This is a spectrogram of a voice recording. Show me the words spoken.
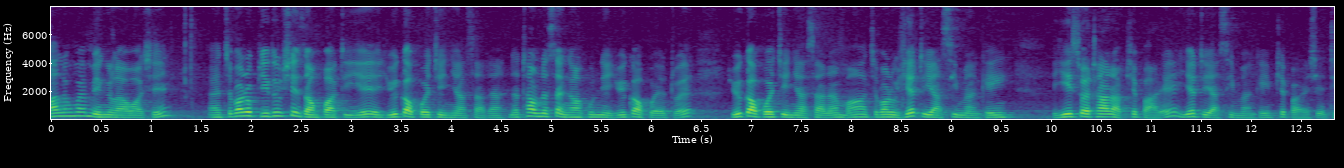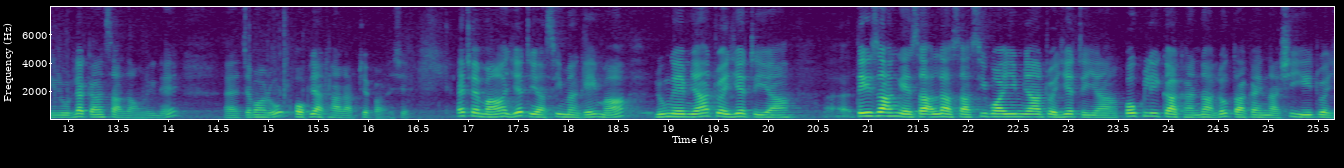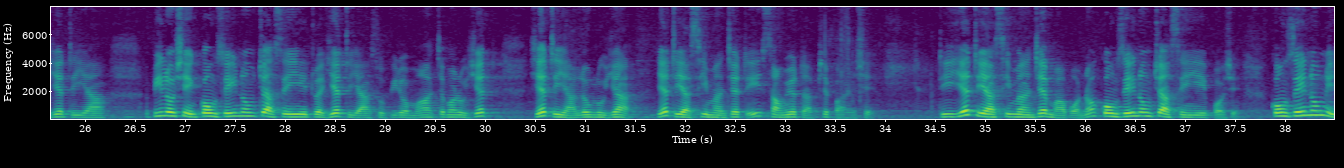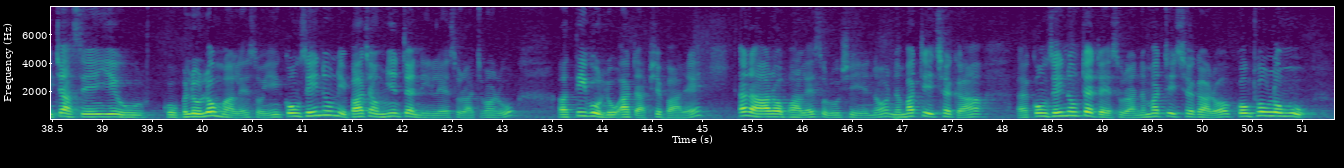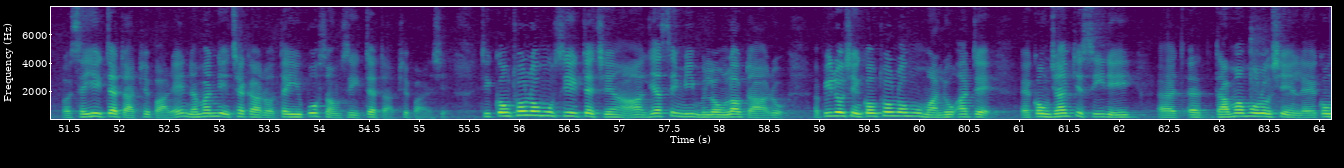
အားလုံးပဲမင်္ဂလာပါရှင်အဲကျမတို့ပြည်သူ့ရှေ့ဆောင်ပါတီရဲ့ရွေးကောက်ပွဲကြီးညာစာတမ်း2025ခုနှစ်ရွေးကောက်ပွဲအတွက်ရွေးကောက်ပွဲကြီးညာစာတမ်းမှာကျမတို့ရက်တရာစီမံကိန်းရေးဆွဲထားတာဖြစ်ပါတယ်ရက်တရာစီမံကိန်းဖြစ်ပါတယ်ရှင်ဒီလိုလက်ကမ်းစာဆောင်လေးနဲ့အဲကျမတို့ဖော်ပြထားတာဖြစ်ပါတယ်ရှင်အဲ့ထက်မှာရက်တရာစီမံကိန်းမှာလူငယ်များအတွက်ရက်တရာအသေးစားငယ်စားအလတ်စားစီးပွားရေးများအတွက်ရက်တရာပုဂ္ဂလိကခန္ဓာလုတ်တာကိုင်းတာရှိရေးအတွက်ရက်တရာ ပြီးလို့ရှိရင်ကုံစင်းနှုံးကြစေးရေးအတွက်ရက်တရာဆိုပြီးတော့မှကျမတို့ရက်ရက်တရာလုပ်လို့ရရက်တရာစီမံချက်တွေဆောင်ရွက်တာဖြစ်ပါတယ်ရှင်ဒီရက်တရာစီမံချက်မှာပေါ့နော်ကုံစင်းနှုံးကြစင်းရေးပေါ့ရှင်ကုံစင်းနှုံးတွေကြစင်းရေးကိုကိုဘယ်လိုလုပ်မှလဲဆိုရင်ကုံစင်းနှုံးတွေဘာကြောင့်မြင့်တက်နေလဲဆိုတာကျမတို့အသိဖို့လိုအပ်တာဖြစ်ပါတယ်အဲ့ဒါကတော့ဘာလဲဆိုလို့ရှိရင်เนาะနံပါတ်1အချက်ကအဲကုံစင်းနှုံးတက်တယ်ဆိုတာနံပါတ်1ချက်ကတော့ကုံထုတ်လုပ်မှု ဇရိတ်တက်တာဖြစ်ပါတယ်နံပါတ်2အချက်ကတော့တည်ယူပို့ဆောင်ဇရိတ်တက်တာဖြစ်ပါတယ်ရှင်ဒီကုံထုတ်လုပ်မှုဇရိတ်တက်ခြင်းဟာလျှက်စစ်မိမလုံလောက်တာတို့ပြီးလို့ရှိရင်ကုံထုတ်လုပ်မှုမှာလိုအပ်တဲ့အဲကုံချမ်းပစ္စည်းတွေအဲဒါမှမဟုတ်လို့ရှိရင်လည်းကုံ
